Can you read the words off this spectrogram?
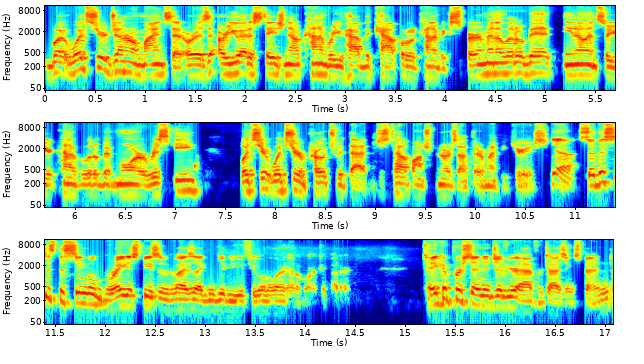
but what's your general mindset? Or is are you at a stage now kind of where you have the capital to kind of experiment a little bit you know and so you're kind of a little bit more risky? What's your what's your approach with that? Just to help entrepreneurs out there might be curious. Yeah. So this is the single greatest piece of advice I can give you if you want to learn how to market better take a percentage of your advertising spend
